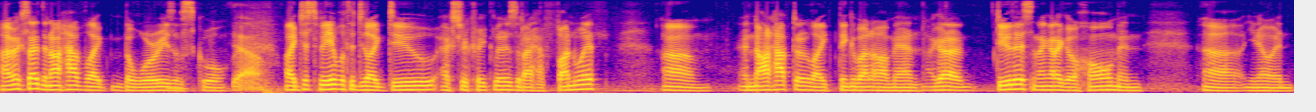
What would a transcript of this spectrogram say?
I'm excited to not have like the worries of school. Yeah. Like just to be able to do like do extracurriculars that I have fun with, um, and not have to like think about oh man I gotta do this and I gotta go home and. Uh, you know, and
